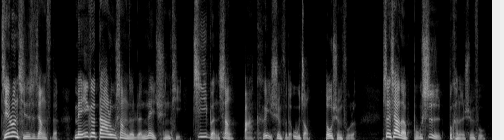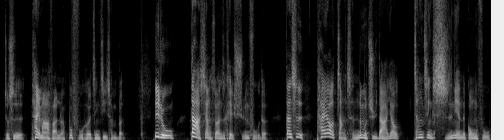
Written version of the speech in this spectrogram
结论其实是这样子的：每一个大陆上的人类群体，基本上把可以驯服的物种都驯服了，剩下的不是不可能驯服，就是太麻烦了，不符合经济成本。例如，大象虽然是可以驯服的，但是它要长成那么巨大，要将近十年的功夫，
